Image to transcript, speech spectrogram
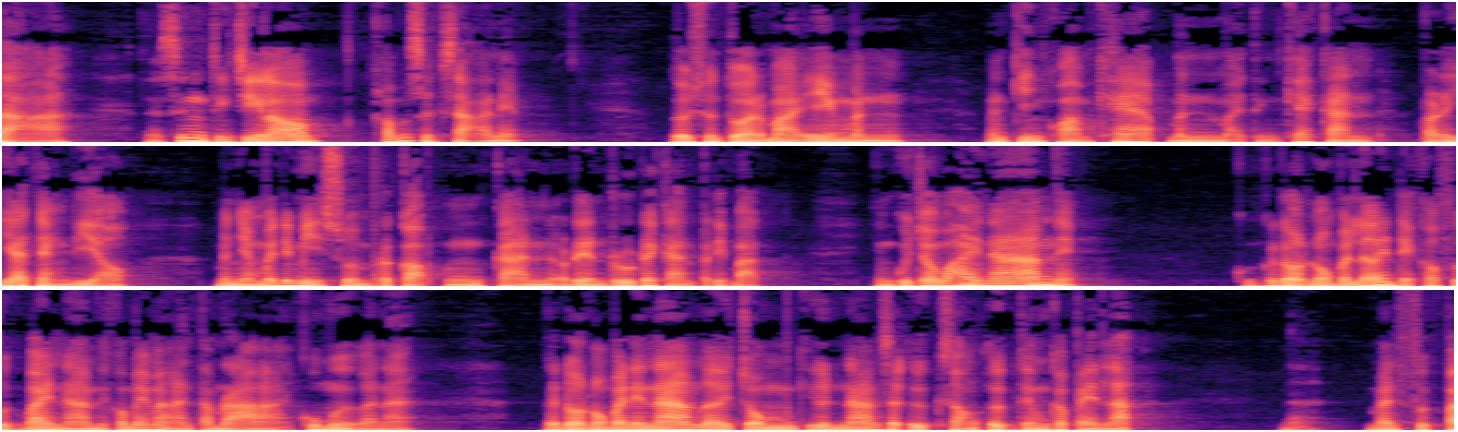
ษานะซึ่งจริงๆแล้วคำว่าศึกษาเนี่ยโดยส่วนตัวมาเองมันมันกินความแคบมันหมายถึงแค่การปริยัติอย่างเดียว มันยังไม่ได้มีส่วนประกอบของการเรียนรู้ด้วยการปฏิบัติ อย่างคุณจะว่ายน้ำเนี่ยคุณกระโดดลงไปเลย เด็กเขาฝึกว่ายน้ำเนี่ยเขาไม่มาอ่านตำราอ่านคู่มือก่อนนะ กระโดดลงไปในน้ำเลยจมกินน้ำสักอึกสองอึกเดี๋ยวมันก็เป็นละนะมันฝึกไป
